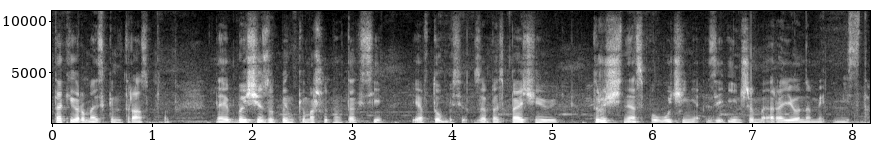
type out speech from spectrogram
так і громадським транспортом. Найближчі зупинки маршрутних таксі і автобусів забезпечують зручне сполучення з іншими районами міста.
